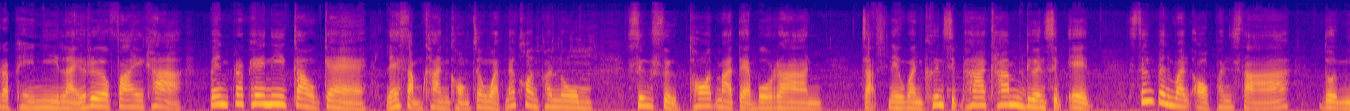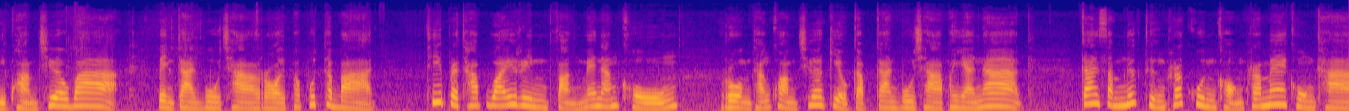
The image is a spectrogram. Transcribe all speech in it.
ประเพณีไหลเรือไฟค่ะ เป็นประเพณีเก่าแก่และสำคัญของจังหวัดนครพนม ซึ่งสืบทอดมาแต่โบราณ จัดในวันขึ้น 15 ค่ำเดือน 11 ซึ่งเป็นวันออกพรรษา โดยมีความเชื่อว่า เป็นการบูชารอยพระพุทธบาท ที่ประทับไว้ริมฝั่งแม่น้ำโขง รวมทั้งความเชื่อเกี่ยวกับการบูชาพญานาค การสำนึกถึงพระคุณของพระแม่คงคา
